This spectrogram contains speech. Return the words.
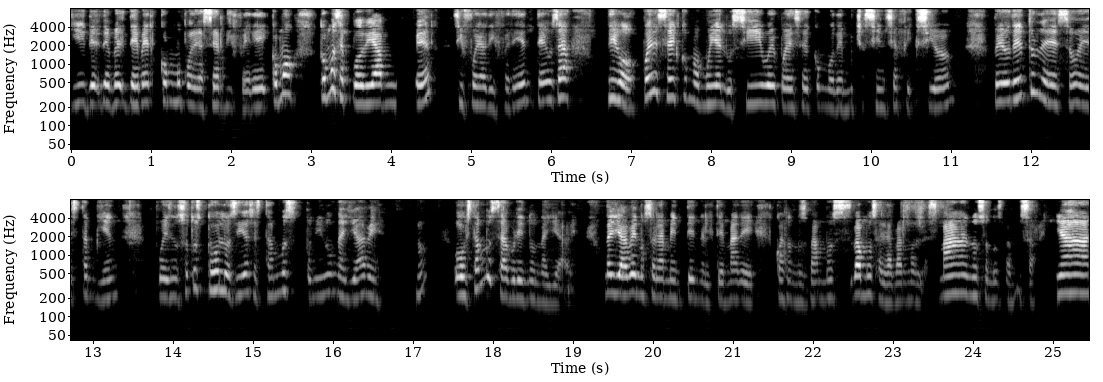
de, de, ver cómo podría ser diferente, cómo, cómo se podría ver si fuera diferente, o sea, digo, puede ser como muy elusivo y puede ser como de mucha ciencia ficción, pero dentro de eso es también, pues nosotros todos los días estamos poniendo una llave, ¿no? O estamos abriendo una llave una llave no solamente en el tema de cuando nos vamos, vamos a lavarnos las manos o nos vamos a bañar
